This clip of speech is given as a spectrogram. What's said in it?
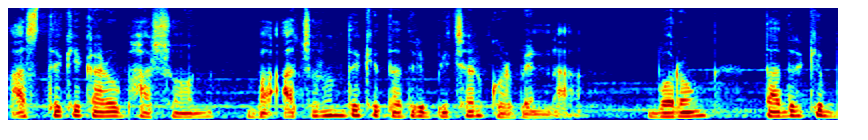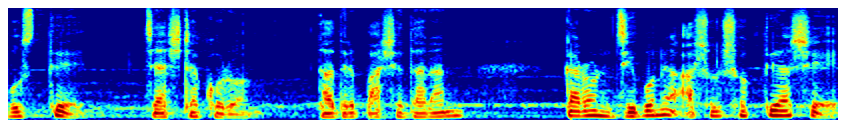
আজ থেকে কারও ভাষণ বা আচরণ দেখে তাদের বিচার করবেন না, বরং তাদেরকে বুঝতে চেষ্টা করুন, তাদের পাশে দাঁড়ান, কারণ জীবনে আসল শক্তি আসে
